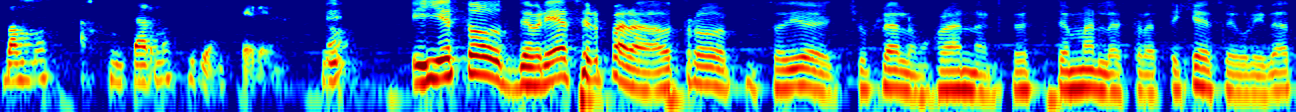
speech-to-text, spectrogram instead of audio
vamos a juntarnos y venceremos, ¿no? Y esto debería ser para otro episodio de Chufle, a lo mejor analizar este tema, la estrategia de seguridad.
